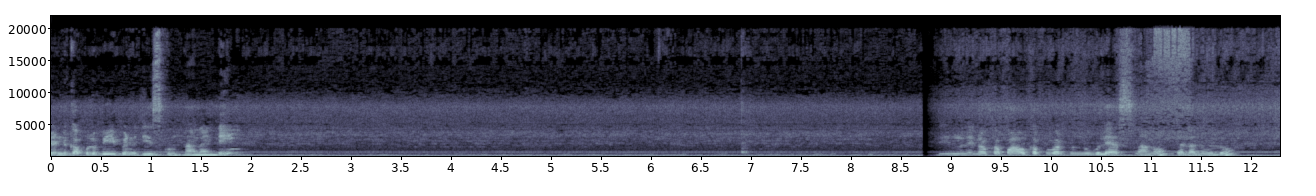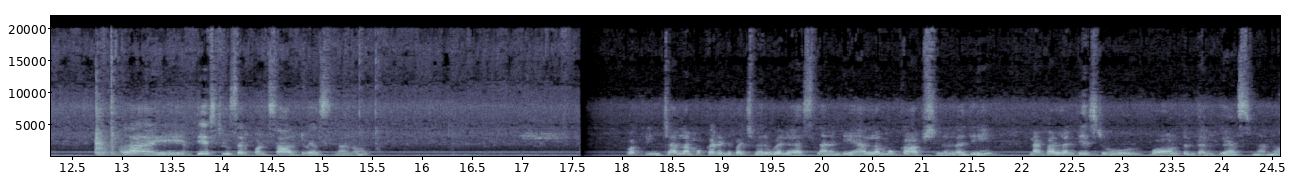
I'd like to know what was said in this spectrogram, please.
రెండు కప్పులు బియ్య పిండి తీసుకుంటున్నానండి. దీనిలో నేను ఒక పావు కప్పు వరకు నువ్వులు వేస్తున్నాను తెల్ల నువ్వులు. అలాగే టేస్ట్కి సరిపడిన సాల్ట్ వేస్తున్నాను. ఒక ఇంచు అల్లం ముక్క రెండు పచ్చిమిరపకాయలు వేస్తున్నానండి. అల్లం ముక్క ఆప్షనల్ అది. నాకు అల్లం టేస్ట్ బాగుంటుంది దానికి వేస్తున్నాను.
